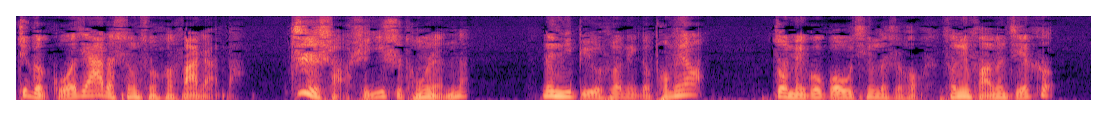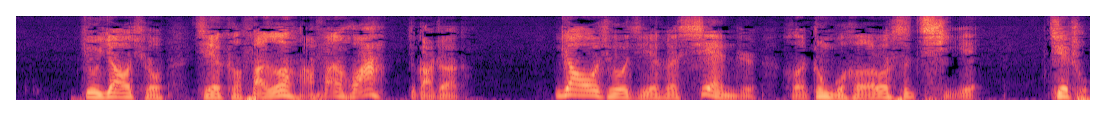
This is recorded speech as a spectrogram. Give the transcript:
这个国家的生存和发展吧，至少是一视同仁的。那你比如说那个蓬佩奥。做美国国务卿的时候，曾经访问捷克，就要求捷克反俄啊反华，就搞这个，要求捷克限制和中国和俄罗斯企业接触。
